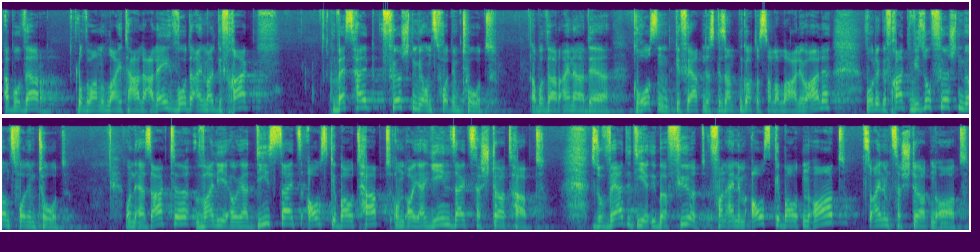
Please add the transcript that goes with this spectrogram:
Abu Dhar, ta'ala alayh, wurde einmal gefragt, weshalb fürchten wir uns vor dem Tod? Abu Dhar, einer der großen Gefährten des Gesandten Gottes, sallallahu alaihi wa wurde gefragt, wieso fürchten wir uns vor dem Tod? Und er sagte, weil ihr euer Diesseits ausgebaut habt und euer Jenseits zerstört habt. So werdet ihr überführt von einem ausgebauten Ort zu einem zerstörten Ort.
